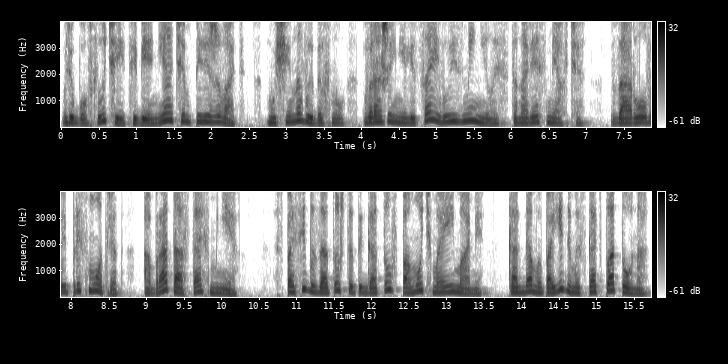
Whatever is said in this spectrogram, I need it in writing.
В любом случае, тебе не о чем переживать. Мужчина выдохнул. Выражение лица его изменилось, становясь мягче. За Орловой присмотрят, а брата оставь мне. Спасибо за то, что ты готов помочь моей маме. Когда мы поедем искать Платона?»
